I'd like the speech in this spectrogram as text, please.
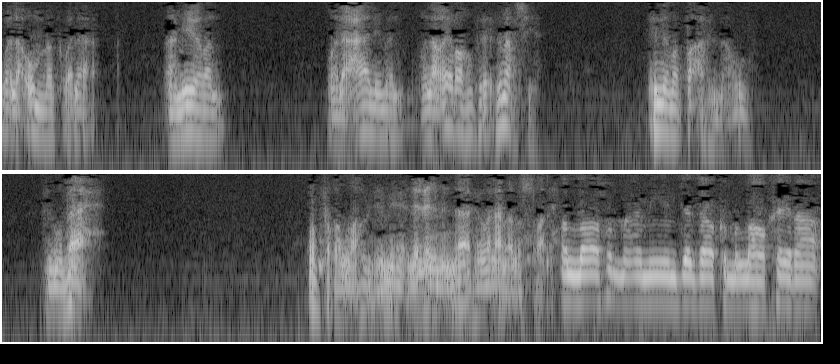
ولا أمك ولا أميرا. ولا عالما ولا غيره في المعصية إنما الطاعة في المعروف في المباح. وفق الله الجميع للعلم النافع والعمل الصالح. اللهم آمين. جزاكم الله خيرا.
